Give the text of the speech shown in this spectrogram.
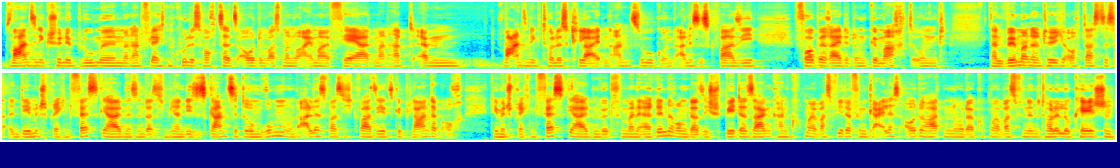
wahnsinnig schöne Blumen, man hat vielleicht ein cooles Hochzeitsauto, was man nur einmal fährt, man hat ähm, wahnsinnig tolles Kleid, einen Anzug und alles ist quasi vorbereitet und gemacht und dann will man natürlich auch, dass das dementsprechend festgehalten ist und dass ich mich an dieses Ganze drumrum und alles, was ich quasi jetzt geplant habe, auch dementsprechend festgehalten wird für meine Erinnerung, dass ich später sagen kann, guck mal, was wir da für ein geiles Auto hatten oder guck mal, was für eine tolle Location.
